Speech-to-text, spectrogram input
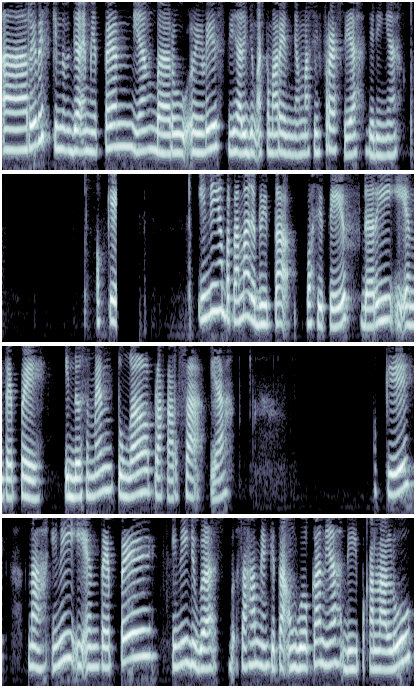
uh, rilis kinerja emiten yang baru rilis di hari Jumat kemarin yang masih fresh ya jadinya. Oke. Ini yang pertama ada berita positif dari INTP, Indosemen Tunggal Prakarsa ya. Oke. Nah, ini INTP ini juga saham yang kita unggulkan ya di pekan lalu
